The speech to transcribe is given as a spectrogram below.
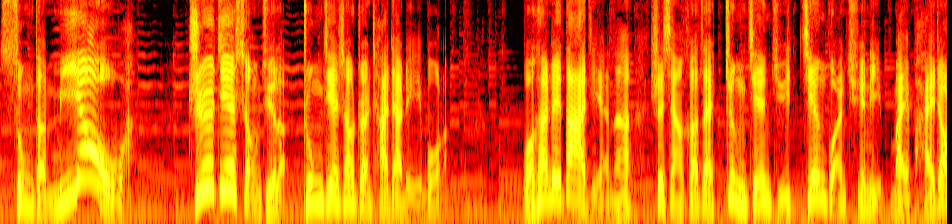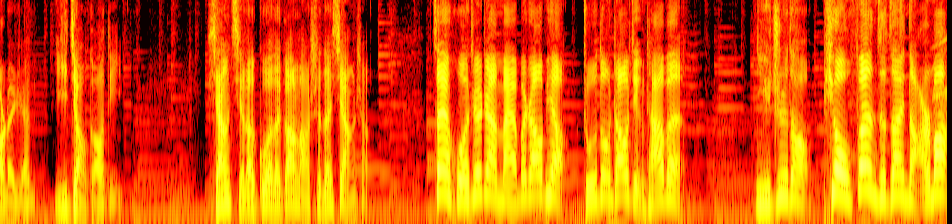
送的妙啊，直接省去了中间商赚差价这一步了。我看这大姐呢，是想和在证监局监管群里买牌照的人一较高低。想起了郭德纲老师的相声，在火车站买不着票，主动找警察问：“你知道票贩子在哪儿吗？”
